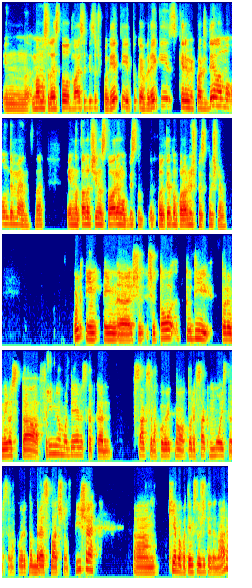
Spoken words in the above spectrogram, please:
In imamo sedaj 120 tisoč podjetij tukaj v regiji, s katerimi pač delamo on demand. Ne? In na ta način ustvarjamo v bistvu kvalitetno uporabniško izkušnjo. In, in uh, še, še to, tudi, torej, omenil si ta freemium model, skratka, vsak se lahko verjetno, torej vsak mojster se lahko verjetno brezplačno vpiše. Um, kje pa potem služite denar?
